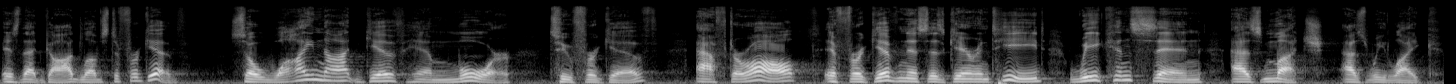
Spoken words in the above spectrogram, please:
is that God loves to forgive. So why not give him more to forgive? After all, if forgiveness is guaranteed, we can sin as much as we like.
